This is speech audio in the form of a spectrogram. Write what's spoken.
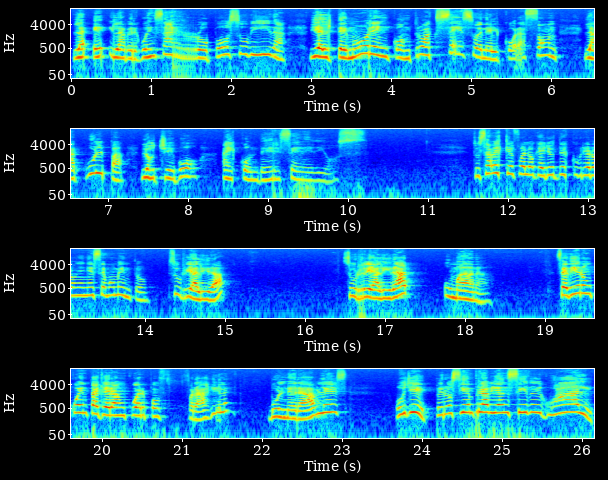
La, eh, la vergüenza arropó su vida y el temor encontró acceso en el corazón. La culpa los llevó a esconderse de Dios. ¿Tú sabes qué fue lo que ellos descubrieron en ese momento? Su realidad. Su realidad humana se dieron cuenta que eran cuerpos frágiles, vulnerables. Oye, pero siempre habían sido igual.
